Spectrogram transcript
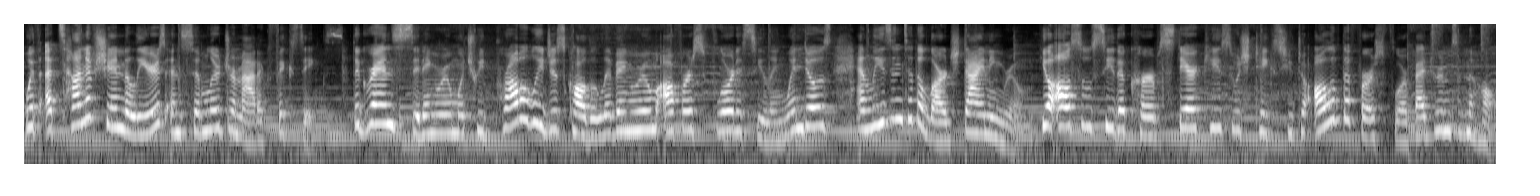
with a ton of chandeliers and similar dramatic fixings. The grand sitting room, which we'd probably just call the living room, offers floor-to-ceiling windows and leads into the large dining room. You'll also see the curved staircase which takes you to all of the first floor bedrooms in the home.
